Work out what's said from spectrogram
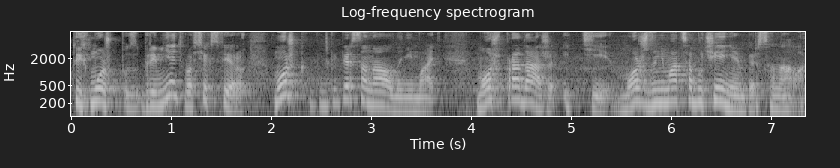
Ты их можешь применять во всех сферах. Можешь персонал нанимать, можешь в продажи идти, можешь заниматься обучением персонала,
